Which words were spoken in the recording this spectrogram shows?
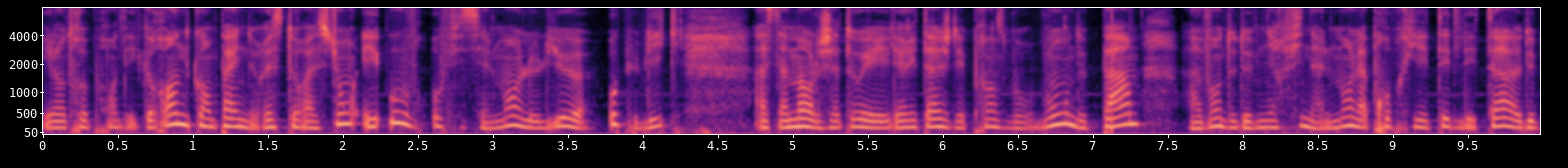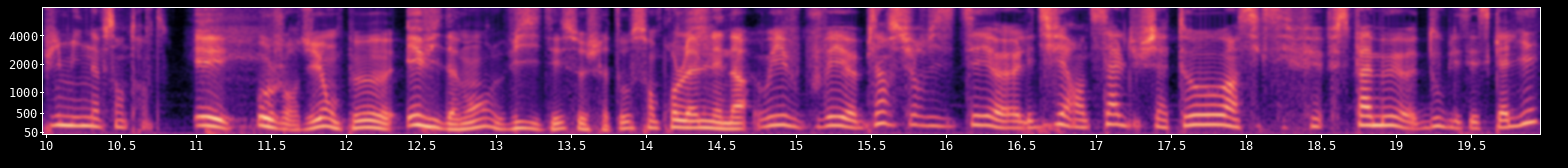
Il entreprend des grandes campagnes de restauration et ouvre officiellement le lieu au public. À sa mort, le château est l'héritage des princes Bourbons de Parme, avant de devenir finalement la propriété de l'État euh, depuis 1930. Et aujourd'hui on peut évidemment visiter ce château sans problème Léna. Oui, vous pouvez euh, bien sûr visiter euh, les différentes salles du château, ainsi que ses fa- fameux euh, doubles escaliers.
